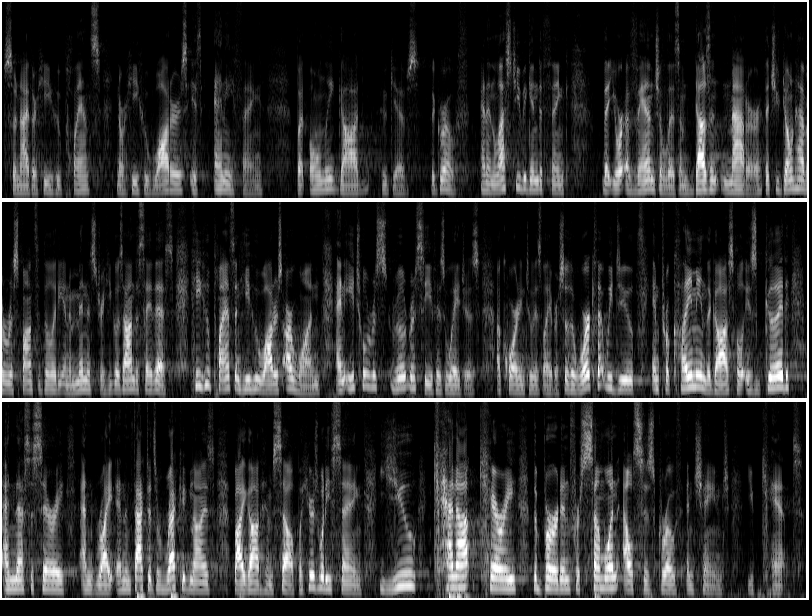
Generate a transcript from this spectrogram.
So neither he who plants nor he who waters is anything, but only God who gives the growth. And unless you begin to think, that your evangelism doesn't matter, that you don't have a responsibility in a ministry. He goes on to say this He who plants and he who waters are one, and each will, will, receive his wages according to his labor. So the work that we do in proclaiming the gospel is good and necessary and right. And in fact, it's recognized by God himself. But here's what he's saying You cannot carry the burden for someone else's growth and change. You can't.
